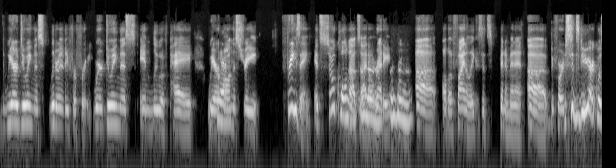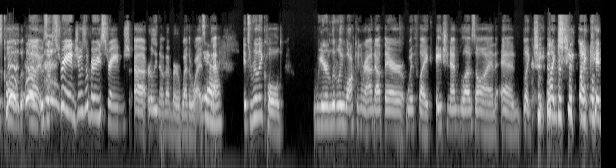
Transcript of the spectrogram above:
we are doing this literally for free we're doing this in lieu of pay we are Yeah. on the street freezing it's so cold outside mhm, already mhm. uh although finally because it's been a minute uh before since new york was cold uh it was a strange it was a very strange uh early november weather-wise Yeah. it's really cold we're literally walking around out there with like h&m gloves on and like cheap like cheap like kid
